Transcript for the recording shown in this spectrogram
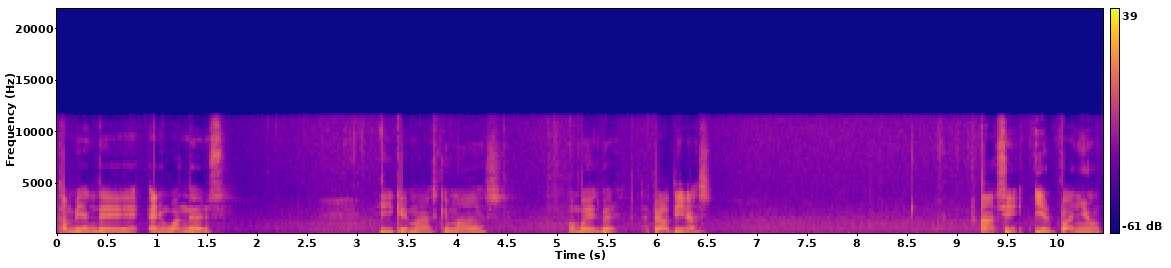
también de N-Wonders y qué más, qué más como podéis ver, las pegatinas ah sí, y el paño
